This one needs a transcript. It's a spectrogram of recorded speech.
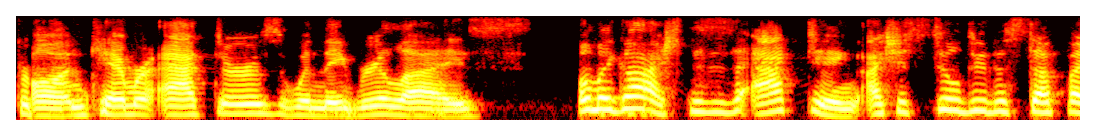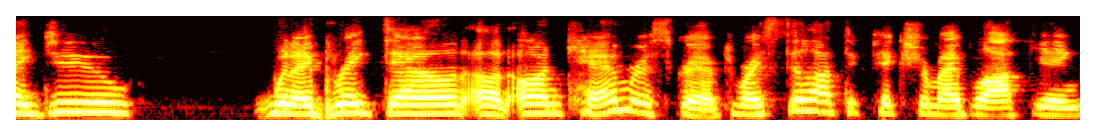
for on camera actors when they realize oh my gosh, this is acting. I should still do the stuff I do when I break down an on camera script where I still have to picture my blocking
